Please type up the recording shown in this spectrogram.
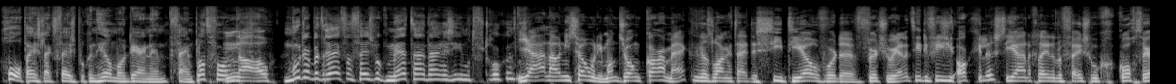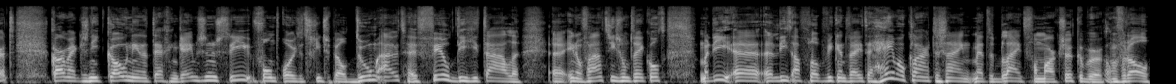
Goh, opeens lijkt Facebook een heel modern en fijn platform. Nou, Moederbedrijf van Facebook, Meta, daar is iemand vertrokken. Ja, nou niet zomaar iemand. John Carmack, die was lange tijd de CTO voor de virtual reality divisie Oculus, die jaren geleden door Facebook gekocht werd. Carmack is niet koning in de tech- en gamesindustrie, vond ooit het schietspel Doom uit, heeft veel digitale eh, innovaties ontwikkeld. Maar die eh, liet afgelopen weekend weten helemaal klaar te zijn met het beleid van Mark Zuckerberg. En vooral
